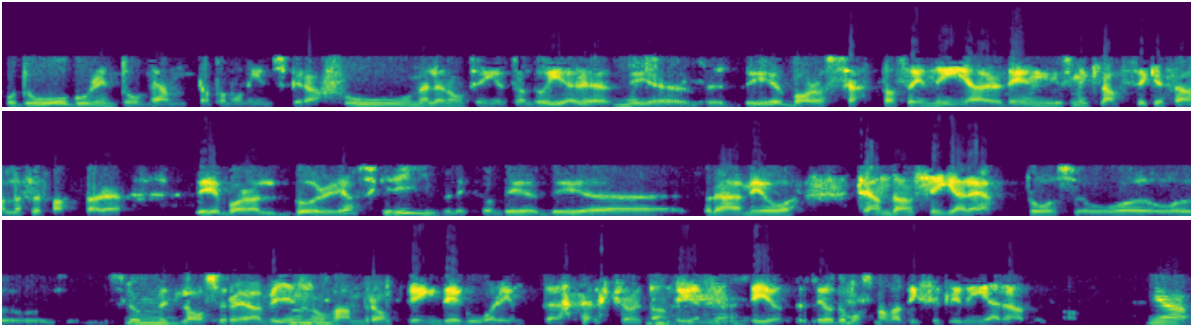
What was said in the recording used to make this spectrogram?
och då går det inte att vänta på någon inspiration eller någonting utan då är det, det, är, det är bara att sätta sig ner. Det är en, liksom en klassiker för alla författare det är bara att börja skriva. Liksom. Det, det, för det här med att tända en cigarett och, och, och slå upp mm. ett glas rödvin och mm. vandra omkring, det går inte. Liksom, utan det, det, det, då måste man vara disciplinerad. Liksom. Ja.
